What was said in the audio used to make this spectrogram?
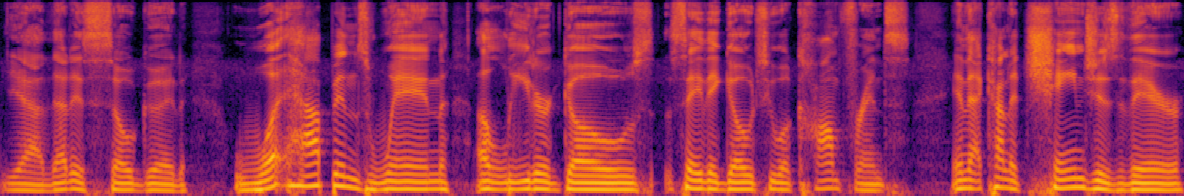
Yeah, that is so good what happens when a leader goes, say they go to a conference and that kind of changes their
